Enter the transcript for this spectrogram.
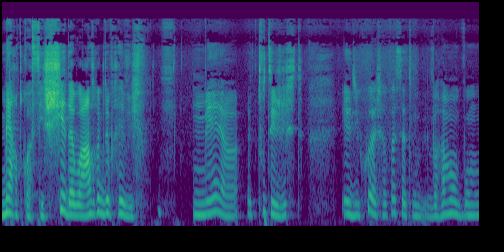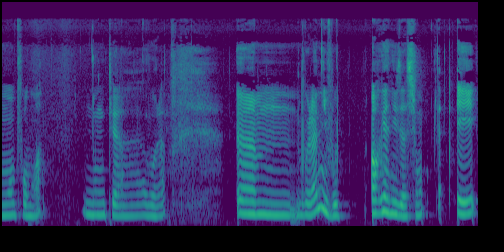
merde quoi, fait chier d'avoir un truc de prévu. Mais tout est juste. Et du coup, à chaque fois, ça tombe vraiment au bon moment pour moi. Donc voilà. Euh, voilà, niveau organisation. Et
